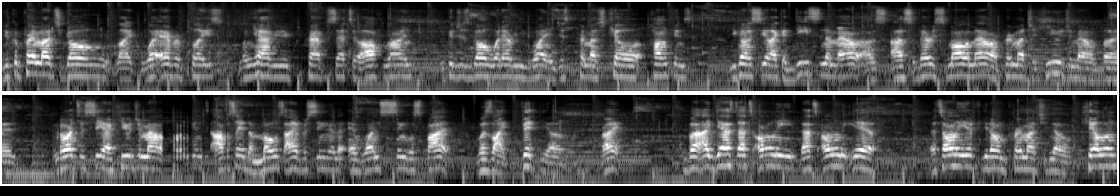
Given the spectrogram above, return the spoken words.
you could pretty much go like whatever place when you have your craft set to offline. You could just go whatever you want and just pretty much kill pumpkins. You're gonna see like a decent amount, a, a very small amount, or pretty much a huge amount, but in order to see a huge amount of pumpkins, I would say the most I ever seen in, in one single spot was like 50 of them, right? But I guess that's only that's only if that's only if you don't pretty much you know kill them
